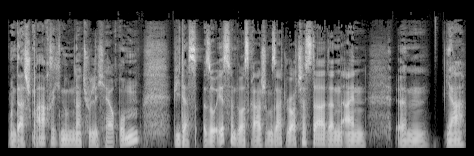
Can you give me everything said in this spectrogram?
Und das sprach sich nun natürlich herum, wie das so ist. Und du hast gerade schon gesagt, Rochester dann ein, ähm, ja,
